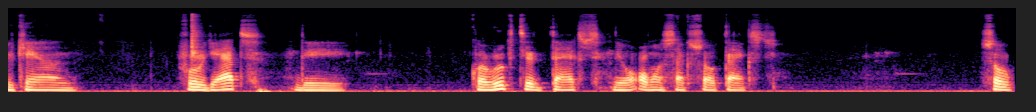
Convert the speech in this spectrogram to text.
you can forget the corrupted text, the homosexual text. So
